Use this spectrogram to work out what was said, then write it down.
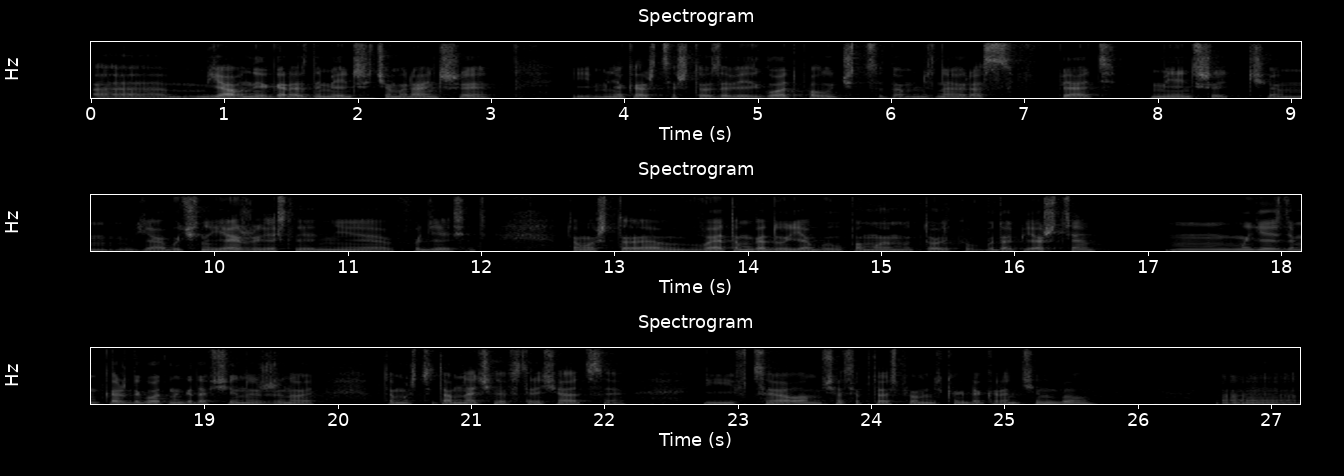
э, явно их гораздо меньше, чем раньше. И мне кажется, что за весь год получится, там, не знаю, раз в пять меньше, чем я обычно езжу, если не в 10. Потому что в этом году я был, по-моему, только в Будапеште. Мы ездим каждый год на годовщину с женой, потому что там начали встречаться. И в целом, сейчас я пытаюсь вспомнить, когда карантин был. А,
